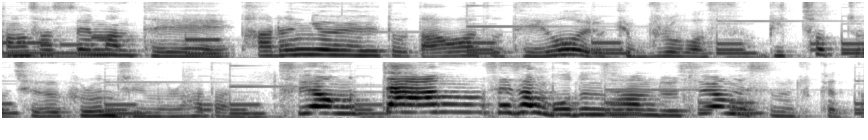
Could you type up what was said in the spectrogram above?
강사쌤한테 다른 요일도 나와도 돼요? 이렇게 물어봤어요. 미쳤죠. 제가 그런 질문을 하다니. 수영 짱! 세상 모든 사람들 수영했으면 좋겠다.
